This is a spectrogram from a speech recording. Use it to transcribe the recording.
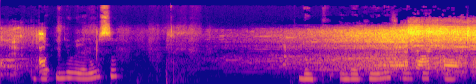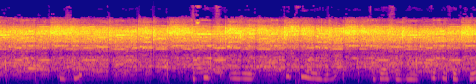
oublier. On va ignorer l'annonce. Donc, on va appuyer là sur ici. Ensuite, on va copier le lien. Donc là, ça veut copier-copier.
